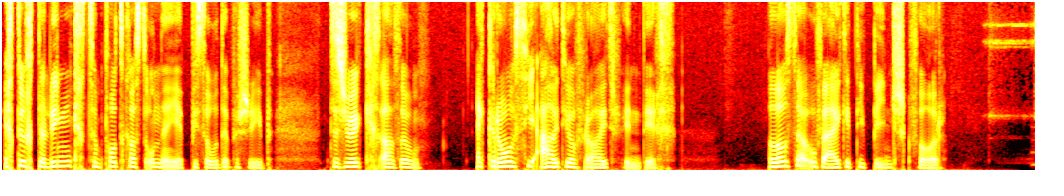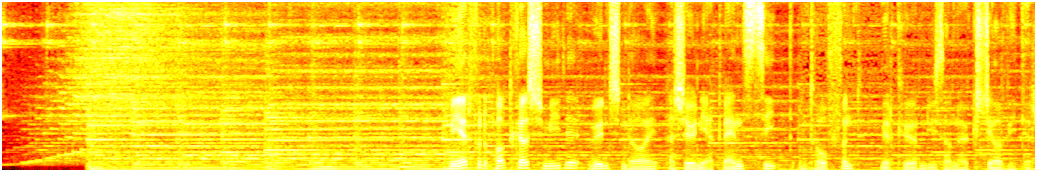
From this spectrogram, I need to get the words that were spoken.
Ich tue den Link zum Podcast unten in die Episode beschreiben. Das ist wirklich also eine grosse Audiofreude, finde ich. Los auf eigene Binge-Gefahr. Wir von der Podcast-Schmiede wünschen euch eine schöne Adventszeit und hoffen, wir hören uns auch nächstes Jahr wieder.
